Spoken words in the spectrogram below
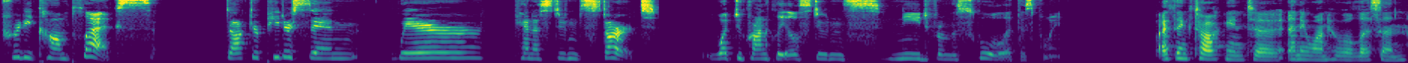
pretty complex. Dr. Pederson, where can a student start? What do chronically ill students need from the school at this point? I think talking to anyone who will listen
